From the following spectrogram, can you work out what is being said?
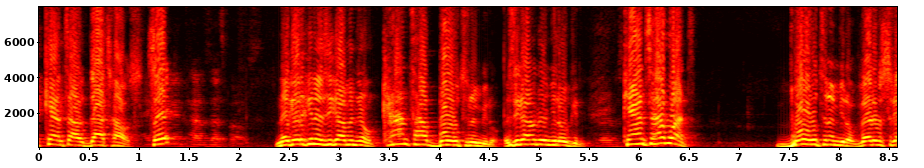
I can't have that house I say can't have that house. ነገር ግን እዚህ ጋር ምንድን ነው can't have both ነው የሚለው እዚህ ጋር ምንድን ነው የሚለው ግን can't have what ቦት ነው የሚለው ቨርብ ስሪ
